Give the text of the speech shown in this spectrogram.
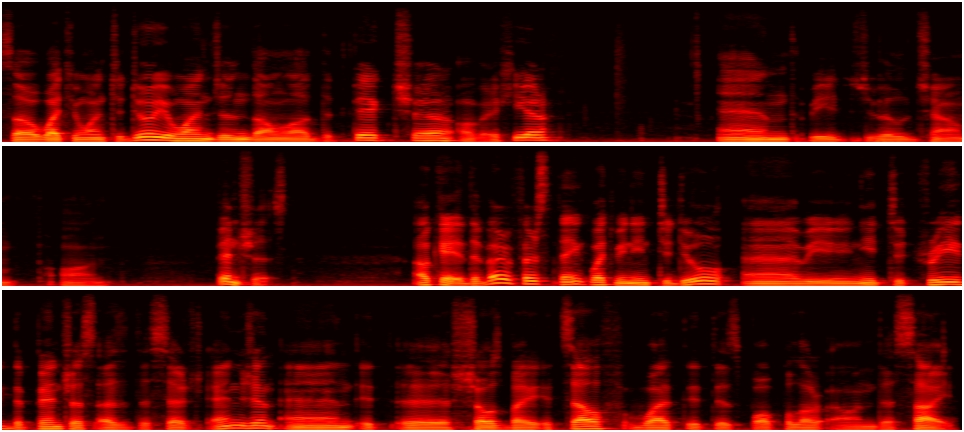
So what you want to do you want to download the picture over here and we will jump on Pinterest. Okay the very first thing what we need to do uh, we need to treat the Pinterest as the search engine and it uh, shows by itself what it is popular on the site.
